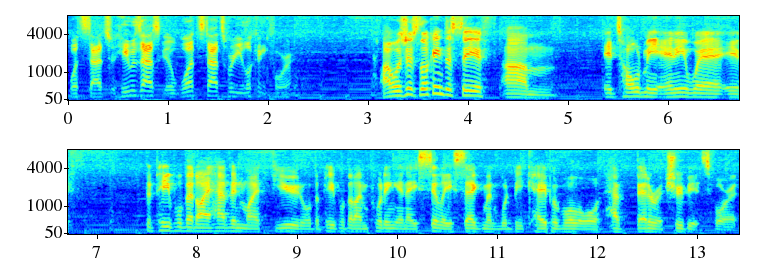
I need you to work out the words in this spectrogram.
What stats? He was asking. What stats were you looking for? I was just looking to see if um, it told me anywhere if the people that I have in my feud or the people that I'm putting in a silly segment would be capable or have better attributes for it.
